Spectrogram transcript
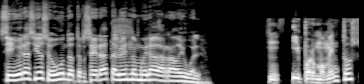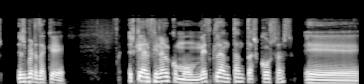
Si hubiera sido segunda o tercera, tal vez no me hubiera agarrado igual. Mm, y por momentos, es verdad que es que al final, como mezclan tantas cosas, eh,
